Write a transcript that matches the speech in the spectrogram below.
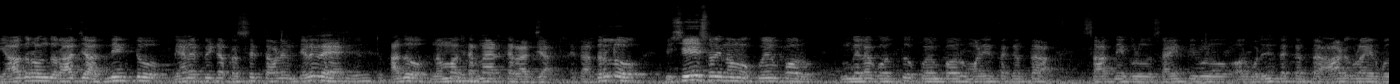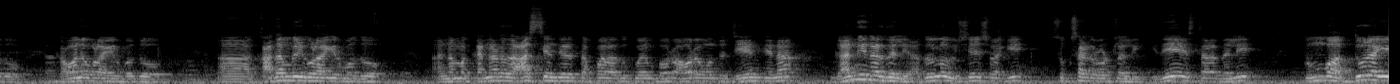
ಯಾವುದೋ ಒಂದು ರಾಜ್ಯ ಹದಿನೆಂಟು ಜ್ಞಾನಪೀಠ ಪ್ರಶಸ್ತಿ ತಗೊಂಡೆ ಅಂತ ಹೇಳಿದ್ರೆ ಅದು ನಮ್ಮ ಕರ್ನಾಟಕ ರಾಜ್ಯ. ಆಯ್ತಾ ಅದರಲ್ಲೂ ವಿಶೇಷವಾಗಿ ನಮ್ಮ ಕುವೆಂಪು ಅವರು. ನಿಮಗೆಲ್ಲ ಗೊತ್ತು ಕುವೆಂಪು ಅವರು ಮಾಡಿರ್ತಕ್ಕಂಥ ಸಾಧನೆಗಳು ಸಾಹಿತ್ಯಗಳು ಅವ್ರು ಬರೆದಿರ್ತಕ್ಕಂಥ ಹಾಡುಗಳಾಗಿರ್ಬೋದು ಕವನಗಳಾಗಿರ್ಬೋದು ಕಾದಂಬರಿಗಳಾಗಿರ್ಬೋದು ನಮ್ಮ ಕನ್ನಡದ ಆಸ್ತಿ ಅಂತೇಳಿ ಅದು ಕುವೆಂಪು ಅವರು ಅವರ ಒಂದು ಜಯಂತಿನ ಗಾಂಧಿನಗರದಲ್ಲಿ, ಅದರಲ್ಲೂ ವಿಶೇಷವಾಗಿ ಸುಖಸಾಗರ್ ಹೋಟ್ಲಲ್ಲಿ, ಇದೇ ಸ್ಥಳದಲ್ಲಿ ತುಂಬ ಅದ್ಧೂರಾಗಿ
